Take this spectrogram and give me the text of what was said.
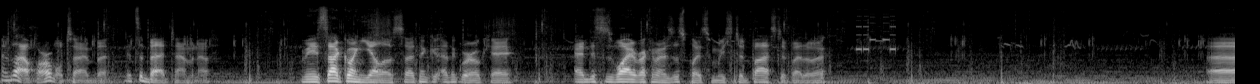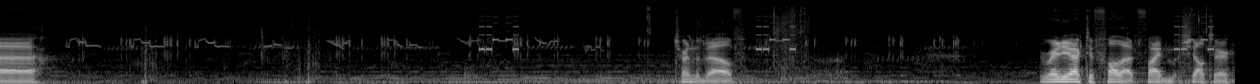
It's not a horrible time, but it's a bad time enough. I mean, it's not going yellow, so I think I think we're okay. And this is why I recognize this place when we stood past it, by the way. Uh... Turn the valve. Radioactive fallout, find shelter.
